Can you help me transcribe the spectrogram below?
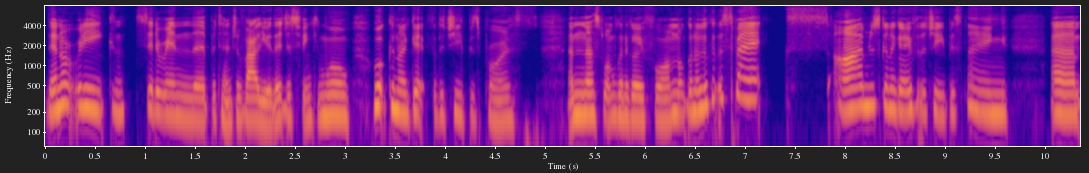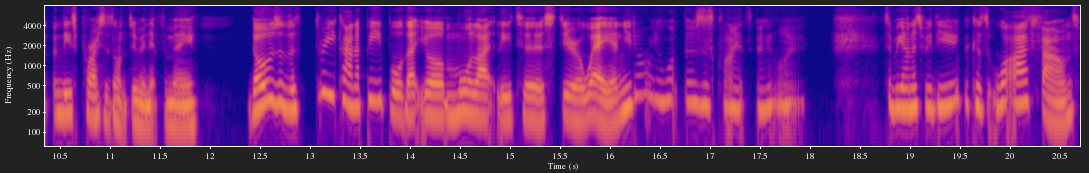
They're not really considering the potential value. They're just thinking, well, what can I get for the cheapest price? And that's what I'm going to go for. I'm not going to look at the specs. I'm just going to go for the cheapest thing. Um, and these prices aren't doing it for me. Those are the three kind of people that you're more likely to steer away. And you don't really want those as clients anyway, to be honest with you. Because what I found,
